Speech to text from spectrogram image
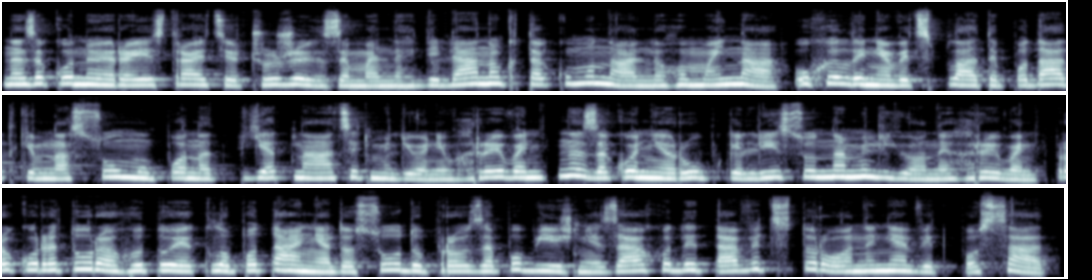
незаконної реєстрації чужих земельних ділянок та комунального майна, ухилення від сплати податків на суму понад 15 мільйонів гривень, незаконні рубки лісу на мільйони гривень. Прокуратура готує клопотання до суду про запобіжні заходи та відсторонення від посад.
